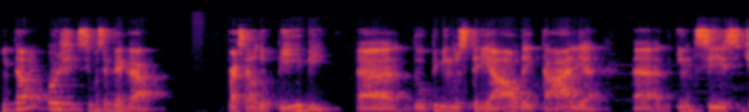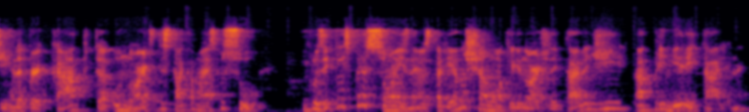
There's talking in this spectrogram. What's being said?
Então, hoje, se você pegar parcela do PIB, uh, ah, do PIB industrial da Itália, uh, índices de renda per capita, o norte destaca mais que o sul. Inclusive tem expressões, né? Os italianos chamam aquele norte da Itália de a primeira Itália, né?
